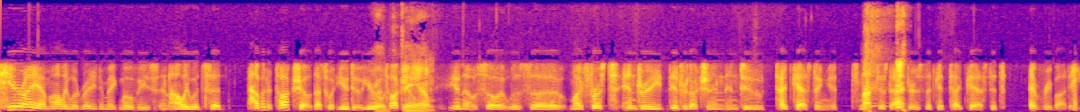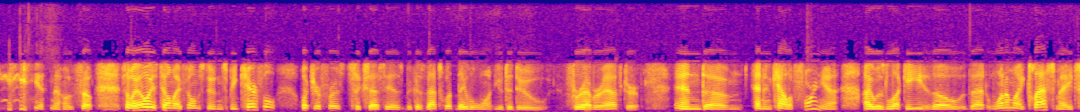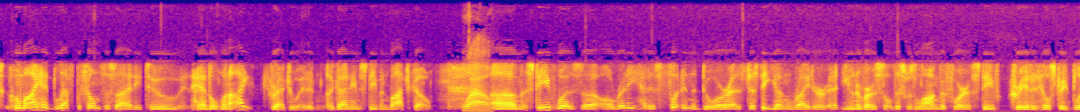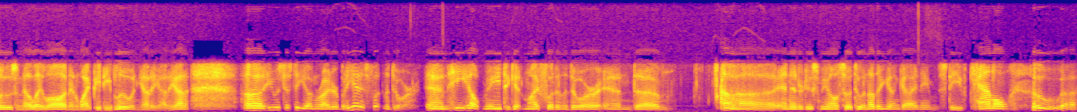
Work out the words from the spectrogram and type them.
here I am, Hollywood, ready to make movies. And Hollywood said. How about a talk show? That's what you do. You're Oh, a talk damn. show. You know, so it was uh, my first entry introduction into typecasting. It's not just actors that get typecast; it's everybody. you know, so so I always tell my film students: be careful what your first success is, because that's what they will want you to do forever after. And um, and in California, I was lucky though that one of my classmates, whom I had left the Film Society to handle when I graduated, a guy named Steven Bochco. wow. Um, Steve was uh, already had his foot in the door as just a young writer at Universal. This was long before Steve created Hill Street Blues and L.A. Law and NYPD Blue and yada yada yada. Uh, he was just a young writer, but he had his foot in the door, and he helped me to get my foot in the door and. Um, uh, and introduced me also to another young guy named Steve Cannell, who uh,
